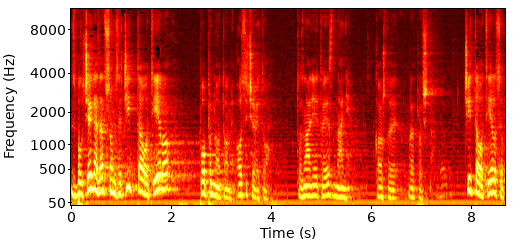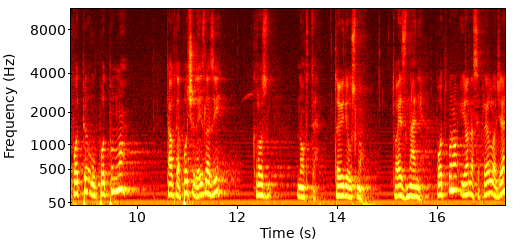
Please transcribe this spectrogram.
Zbog čega? Zato što mu se čitao tijelo poprno o tome, osjećao je to. To znanje, to je znanje, kao što je brat pročitao. Čitao tijelo se potpuno, upotpunilo, tako da počne da izlazi kroz nokte. To je vidio u snu. To je znanje. Potpuno i onda se prelođe,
